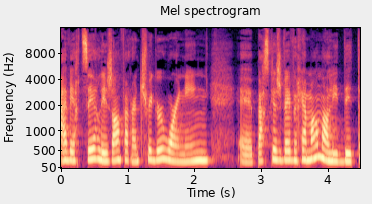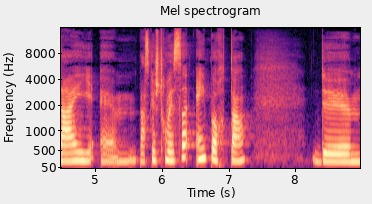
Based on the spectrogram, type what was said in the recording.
avertir les gens, faire un trigger warning parce que je vais vraiment dans les détails, parce que je trouvais ça important de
